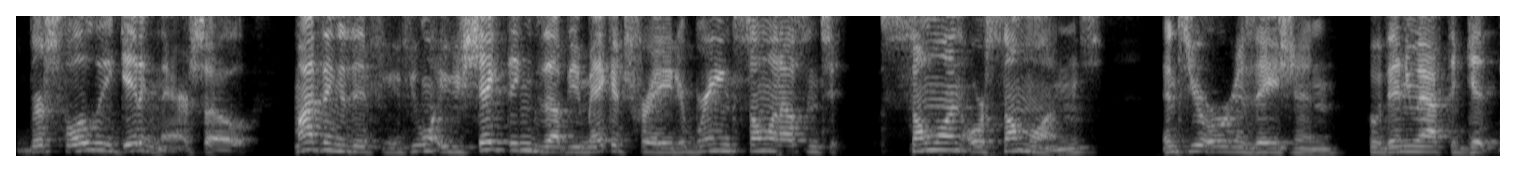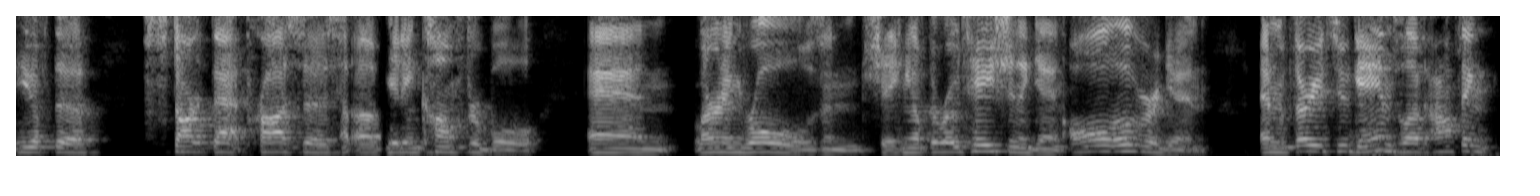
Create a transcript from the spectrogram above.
they're slowly getting there. So my thing is, if if you want, if you shake things up, you make a trade, you're bringing someone else into someone or someone's into your organization, who then you have to get, you have to start that process of getting comfortable and learning roles and shaking up the rotation again, all over again. And with 32 games left, I don't think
